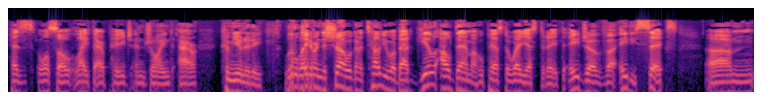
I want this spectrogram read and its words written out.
has also liked our page and joined our community. A little later in the show, we're going to tell you about Gil Aldema, who passed away yesterday at the age of uh, 86. Um,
